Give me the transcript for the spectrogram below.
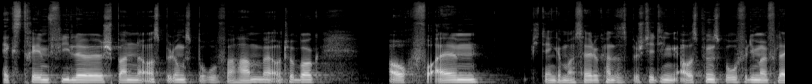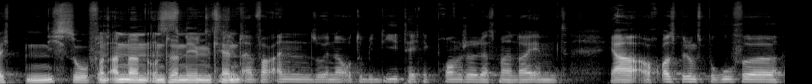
extrem viele spannende Ausbildungsberufe haben bei Ottobock. Auch vor allem, ich denke, Marcel, du kannst das bestätigen, Ausbildungsberufe, die man vielleicht nicht so von Richtig, anderen das Unternehmen kennt. einfach an, so in der Orthopädie, Technikbranche, dass man da eben ja auch Ausbildungsberufe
